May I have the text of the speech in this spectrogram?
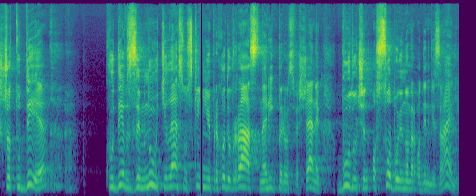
Що туди, куди в земну тілесну скинію приходив раз на рік первосвященик, будучи особою номер один в Ізраїлі,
